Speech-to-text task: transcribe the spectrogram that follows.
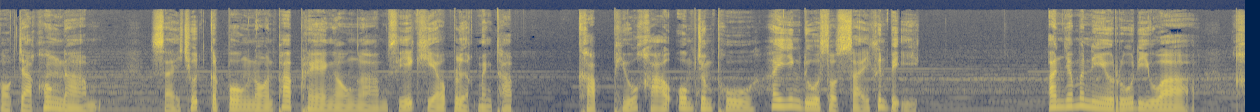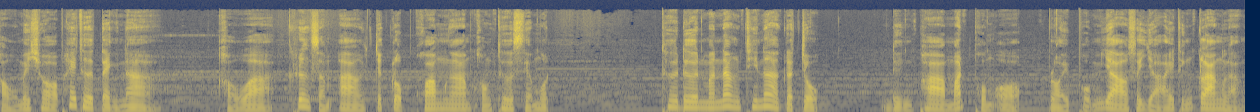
ออกจากห้องน้ำใส่ชุดกระโปรงนอนผ้าแพรเงางามสีเขียวเปลือกแมงทับ ขับผิวขาวอมชมพูให้ยิ่งดูสดใสขึ้นไปอีก อัญมณีรู้ดีว่า เขาไม่ชอบให้เธอแต่งหน้า เขาว่าเครื่องสำอางจะกลบความงามของเธอเสียหมด เธอเดินมานั่งที่หน้ากระจก ดึงผ้ามัดผมออกปล่อยผมยาวสยายถึงกลางหลัง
